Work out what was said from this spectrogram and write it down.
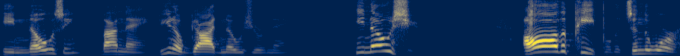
He knows him by name. Do you know God knows your name? He knows you. All the people that's in the world.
